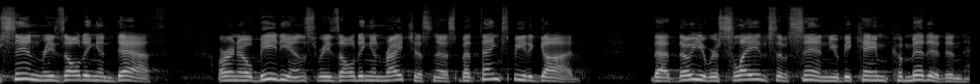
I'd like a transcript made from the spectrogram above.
sin resulting in death or an obedience resulting in righteousness. But thanks be to God that though you were slaves of sin, you became committed and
